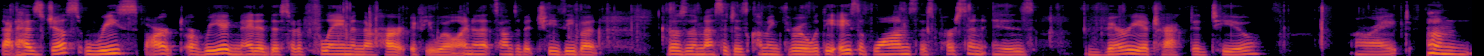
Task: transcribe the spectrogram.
that has just re-sparked or reignited this sort of flame in their heart, if you will. I know that sounds a bit cheesy, but those are the messages coming through. With the Ace of Wands, this person is very attracted to you. All right. Um,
